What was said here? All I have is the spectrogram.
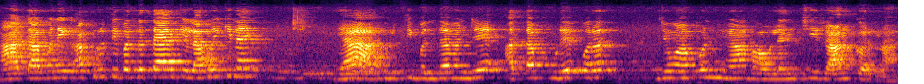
हा आता आपण एक आकृतीबद्ध तयार केला होय की नाही? ह्या आकृतीबद्ध म्हणजे आता पुढे परत जेव्हा आपण ह्या बाहुल्यांची रांग करणार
